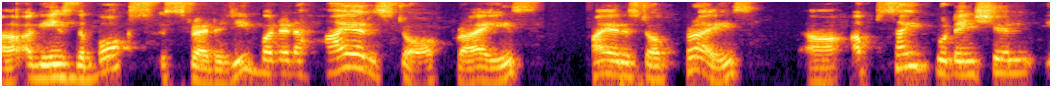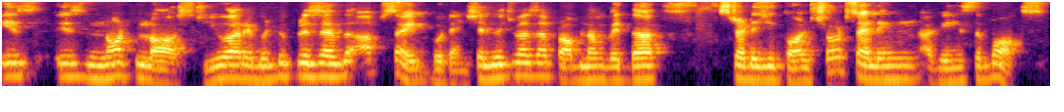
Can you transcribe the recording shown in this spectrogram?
uh, against the box strategy, but at a higher stock price, higher stock price, uh, upside potential is is not lost. You are able to preserve the upside potential, which was a problem with the strategy called short selling against the box.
